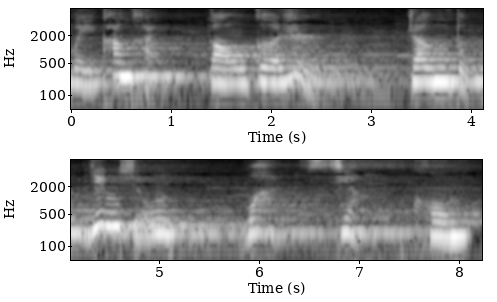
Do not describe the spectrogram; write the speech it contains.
危慷慨，高歌日；争睹英雄，万相空。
